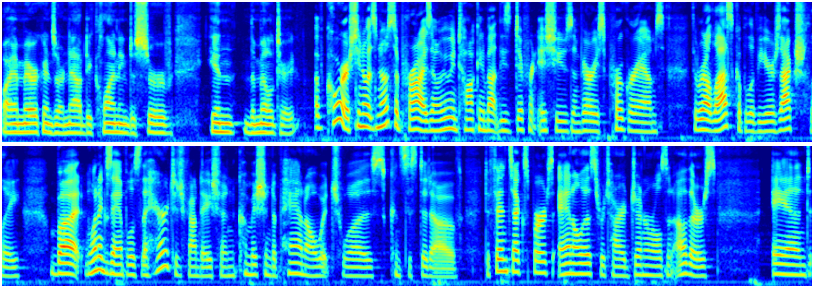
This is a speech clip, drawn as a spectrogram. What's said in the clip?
why Americans are now declining to serve in the military. Of course, you know, it's no surprise. and we've been talking about these different issues and various programs throughout the last couple of years, actually. But one example is the Heritage Foundation commissioned a panel which was consisted of defense experts, analysts, retired generals, and others. And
